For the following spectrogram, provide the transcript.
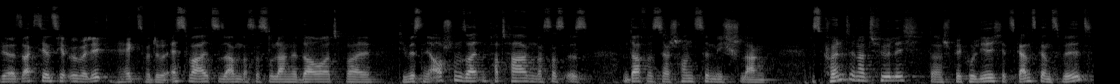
du sagst jetzt, ich habe überlegt, hängt es mit der US-Wahl zusammen, dass das so lange dauert, weil die wissen ja auch schon seit ein paar Tagen, dass das ist. Und dafür ist ja schon ziemlich schlank. Das könnte natürlich, da spekuliere ich jetzt ganz, ganz wild,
